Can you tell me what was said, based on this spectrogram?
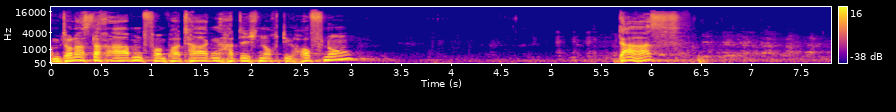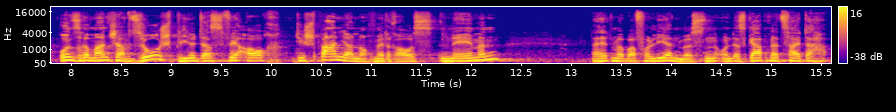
Am Donnerstagabend vor ein paar Tagen hatte ich noch die Hoffnung, dass unsere Mannschaft so spielt, dass wir auch die Spanier noch mit rausnehmen. Dann hätten wir aber verlieren müssen. Und es gab eine Zeit, da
